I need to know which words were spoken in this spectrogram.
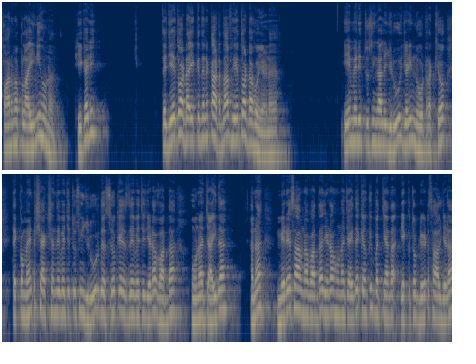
ਫਾਰਮ ਅਪਲਾਈ ਨਹੀਂ ਹੋਣਾ ਠੀਕ ਹੈ ਜੀ? ਤੇ ਜੇ ਤੁਹਾਡਾ ਇੱਕ ਦਿਨ ਘਟਦਾ, ਫੇਰ ਤੁਹਾਡਾ ਹੋ ਜਾਣਾ। ਹੈ ਇਹ ਮੇਰੀ ਤੁਸੀਂ ਗੱਲ ਜ਼ਰੂਰ ਜਿਹੜੀ ਨੋਟ ਰੱਖਿਓ ਤੇ ਕਮੈਂਟ ਸੈਕਸ਼ਨ ਦੇ ਵਿੱਚ ਤੁਸੀਂ ਜ਼ਰੂਰ ਦੱਸਿਓ ਕਿ ਇਸ ਦੇ ਵਿੱਚ ਜਿਹੜਾ ਵਾਧਾ ਹੋਣਾ ਚਾਹੀਦਾ, ਹਨਾ? ਮੇਰੇ ਹਿਸਾਬ ਨਾਲ ਵਾਧਾ ਜਿਹੜਾ ਹੋਣਾ ਚਾਹੀਦਾ, ਕਿਉਂਕਿ ਬੱਚਿਆਂ ਦਾ 1 ਤੋਂ 1.5 ਸਾਲ ਜਿਹੜਾ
